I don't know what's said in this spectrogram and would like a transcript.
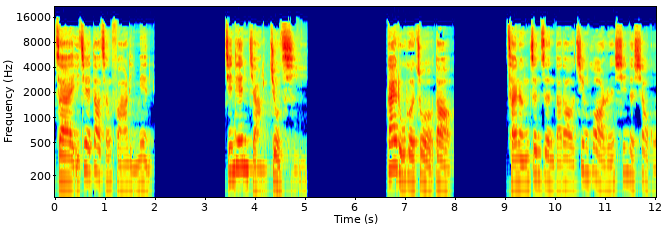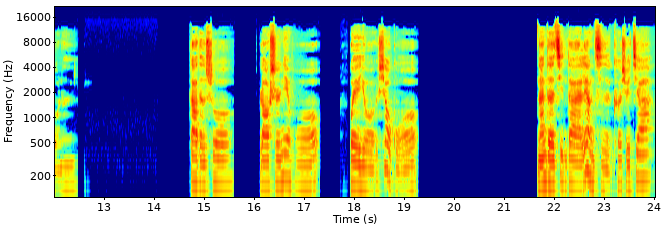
在一切大乘法里面，今天讲究极，该如何做到，才能真正达到净化人心的效果呢？大德说，老实念佛会有效果。难得近代量子科学家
